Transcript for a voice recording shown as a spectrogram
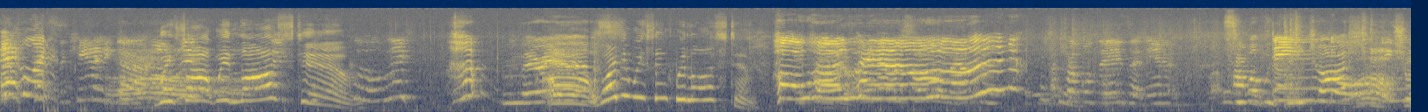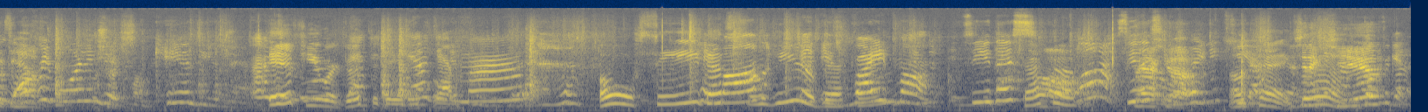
Nicholas, the candy guy. We thought we lost him. There he Oh, is. why did we think him? Ho, ho, A couple days that Nana. See what we do, Josh? Oh, show it Is to mom. every morning there's candy in there. If you were good the day before. Oh, see, Hey, that's Mom, from here, It is Becca. right, Mom. See this? Becca. See this? Becca. Right here. Okay, Isn't it good. Don't forget it.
